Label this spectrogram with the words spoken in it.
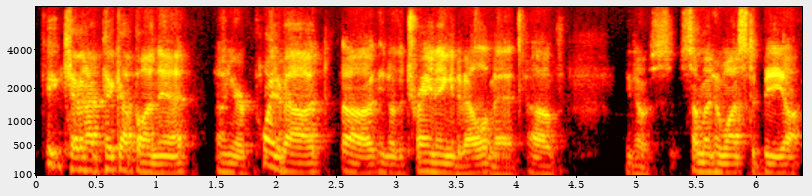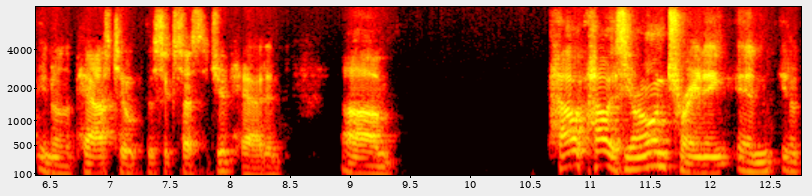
Okay, Kevin, I pick up on that on your point about uh, you know the training and development of you know someone who wants to be uh, you know in the past to the success that you've had, and um, how how is your own training in you know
